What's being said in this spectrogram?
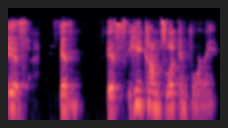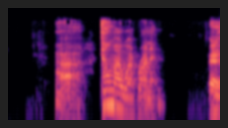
if if if he comes looking for me, uh, tell him I went running. Yeah.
